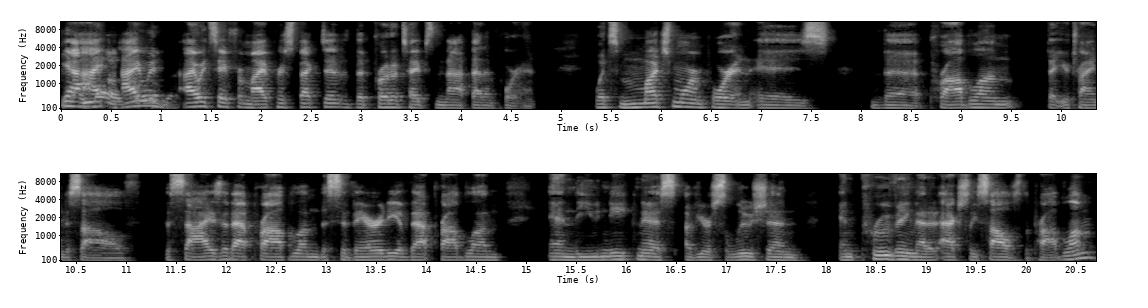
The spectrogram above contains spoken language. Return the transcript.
yeah, I, love- I love would that. I would say from my perspective, the prototype's not that important. what's much more important is the problem that you're trying to solve the size of that problem the severity of that problem and the uniqueness of your solution and proving that it actually solves the problem.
